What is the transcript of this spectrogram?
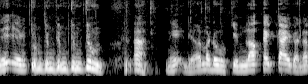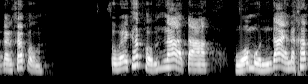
นี้เองจุ่มจุ่มจุ่มจุ่มจุ่มอะนี่เดี๋ยวมาดูกิมล็อกใกล้ๆก่อนแล้วกันครับ ผม สวยครับ ผมหน้าตาหัวหมุนได้นะครับ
